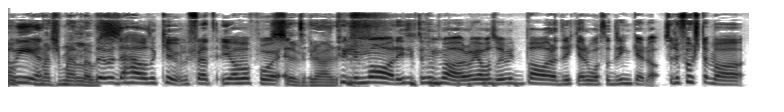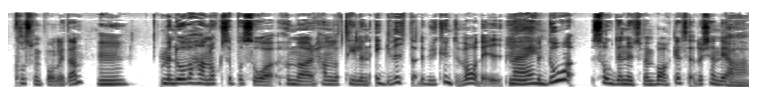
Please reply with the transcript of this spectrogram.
och vet. marshmallows. Det, det här var så kul för att jag var på Sugrör. ett pylimariskt humör och jag var så jag vill bara dricka rosa drinkar idag. Så det första var Cosmopolitan. Mm. Men då var han också på så humör, han la till en äggvita. Det brukar ju inte vara det i. Nej. Men då såg den ut som en bakelse. Då kände jag, Ja.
